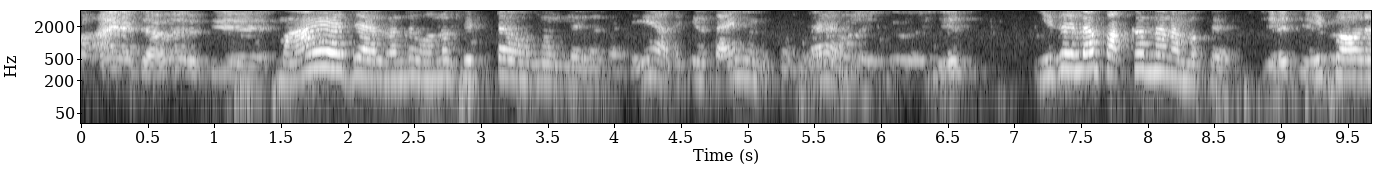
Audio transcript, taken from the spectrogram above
மாயாஜாலம் இருக்கு. மாயாஜால் வந்து ஒன்றும் கிட்ட ஒன்றும் இல்லை இல்லை டாடி அதுக்கு டைம் எடுக்கும்ல இது இதெல்லாம் பக்கம் தான் நமக்கு இப்போ அவர்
